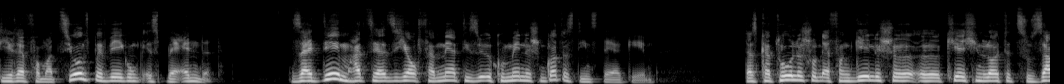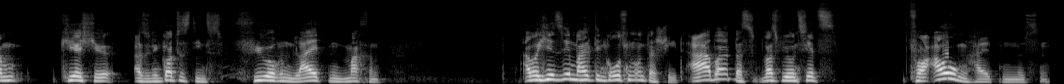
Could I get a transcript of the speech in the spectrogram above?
die Reformationsbewegung ist beendet. Seitdem hat sich auch vermehrt diese ökumenischen Gottesdienste ergeben. dass katholische und evangelische äh, Kirchenleute zusammen Kirche, also den Gottesdienst führen, leiten, machen. Aber hier sehen wir halt den großen Unterschied. Aber das, was wir uns jetzt vor Augen halten müssen,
